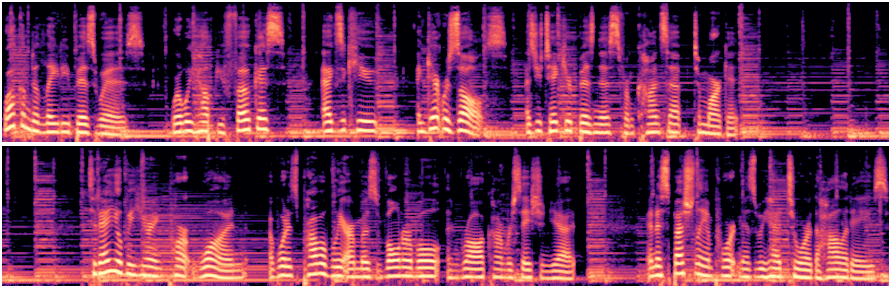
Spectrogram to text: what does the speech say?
Welcome to Lady Bizwiz, where we help you focus, execute, and get results as you take your business from concept to market. Today, you'll be hearing part one of what is probably our most vulnerable and raw conversation yet, and especially important as we head toward the holidays.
